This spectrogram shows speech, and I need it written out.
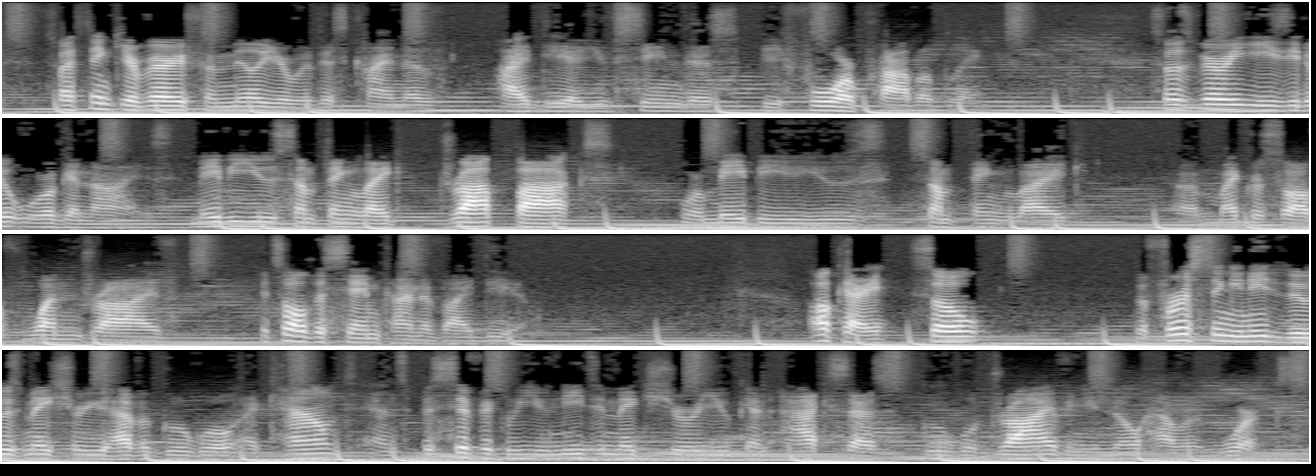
So I think you're very familiar with this kind of idea. You've seen this before probably. So it's very easy to organize. Maybe use something like Dropbox, or maybe you use something like uh, Microsoft OneDrive. It's all the same kind of idea. Okay, so the first thing you need to do is make sure you have a Google account, and specifically you need to make sure you can access Google Drive and you know how it works.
